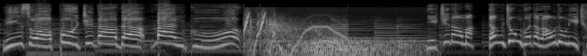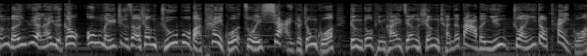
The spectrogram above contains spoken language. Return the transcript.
您所不知道的曼谷。你知道吗？当中国的劳动力成本越来越高，欧美制造商逐步把泰国作为下一个中国，更多品牌将生产的大本营转移到泰国。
